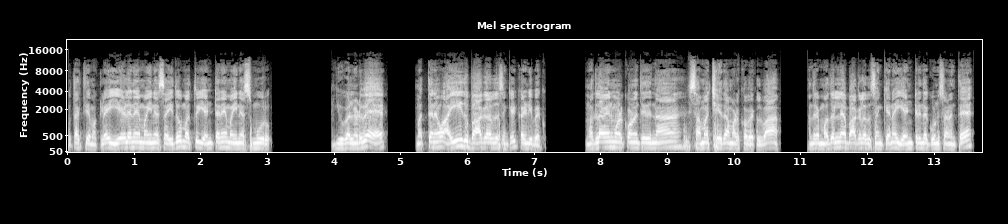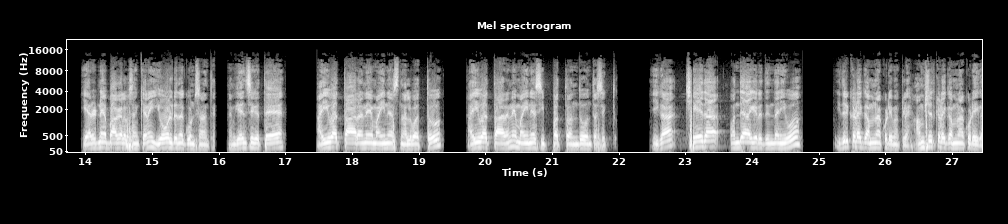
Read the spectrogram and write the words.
ಗೊತ್ತಾಗ್ತಿದೆ ಮಕ್ಕಳೇ? ಏಳನೇ ಮೈನಸ್ ಐದು ಮತ್ತು ಎಂಟನೇ ಮೈನಸ್ ಮೂರು. ಇವುಗಳ ನಡುವೆ ಮತ್ತೆ ನಾವು ಐದು ಭಾಗಲಬ್ಧ ಸಂಖ್ಯೆ ಕಂಡಿಬೇಕು ಮೊದಲ ಏನ್ ಮಾಡ್ಕೊಂಡಂತ ಇದನ್ನ ಸಮಚ್ಛೇದ ಮಾಡ್ಕೋಬೇಕಲ್ವಾ? ಅಂದ್ರೆ ಮೊದಲನೇ ಭಾಗಲಬ್ಧ ಸಂಖ್ಯೆನ ಎಂಟರಿಂದ ಗುಣಿಸೋಣಂತೆ, ಎರಡನೇ ಭಾಗಲಬ್ಧ ಸಂಖ್ಯೆನ ಏಳರಿಂದ ಗುಣಿಸೋಣಂತೆ. ನಮ್ಗೆ ಏನ್ ಸಿಗುತ್ತೆ? ಐವತ್ತಾರನೇ ಮೈನಸ್ ನಲ್ವತ್ತು, ಐವತ್ತಾರನೇ ಮೈನಸ್ ಇಪ್ಪತ್ತೊಂದು ಅಂತ ಸಿಕ್ತು. ಈಗ ಛೇದ ಒಂದೇ ಆಗಿರೋದ್ರಿಂದ ನೀವು ಇದ್ರ ಕಡೆ ಗಮನ ಕೊಡಿ ಮಕ್ಕಳೇ ಅಂಶದ ಕಡೆ ಗಮನ ಕೊಡಿ ಈಗ.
